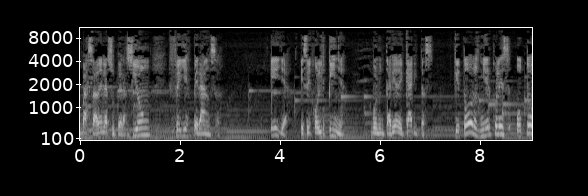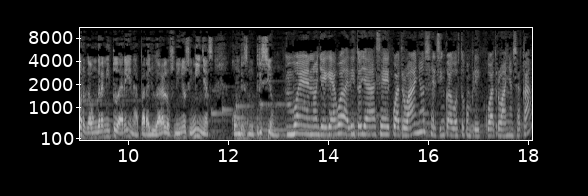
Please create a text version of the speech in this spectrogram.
basada en la superación, fe y esperanza ella es Enjolis Piña, voluntaria de Cáritas, que todos los miércoles otorga un granito de arena para ayudar a los niños y niñas con desnutrición. Bueno, llegué a Guadalito ya hace cuatro años, el 5 de agosto cumplí cuatro años acá,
